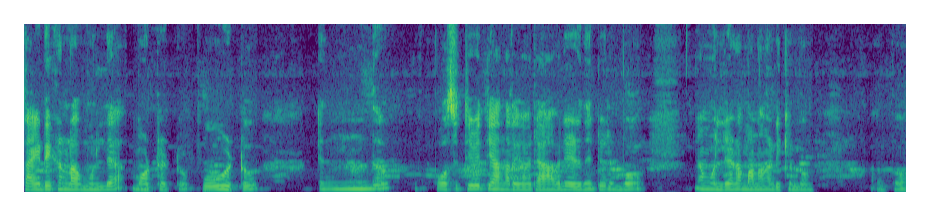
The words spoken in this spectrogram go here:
സൈഡിൽ ഉണ്ടാവും. മുല്ല മൊട്ടിട്ടു പൂവിട്ടു. എന്ത് പോസിറ്റിവിറ്റി ആണെന്നറിയാമോ രാവിലെ എഴുന്നേറ്റ് വരുമ്പോൾ ആ മുല്ലയുടെ മണം അടിക്കുമ്പം. അപ്പോൾ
